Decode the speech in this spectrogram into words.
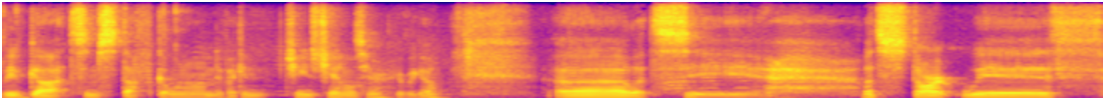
We've got some stuff going on. If I can change channels here, here we go. Uh, let's see. Let's start with.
